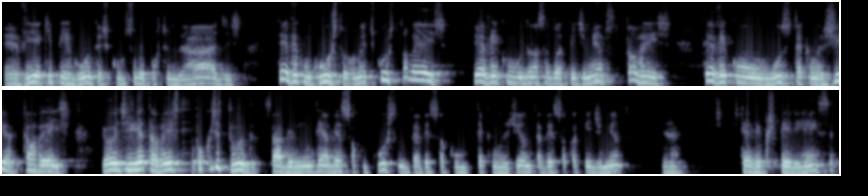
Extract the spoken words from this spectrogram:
É, vi aqui perguntas com, sobre oportunidades. Tem a ver com custo, aumento de custo? Talvez. Tem a ver com mudança do atendimento? Talvez. Tem a ver com uso de tecnologia? Talvez. eu diria talvez um pouco de tudo, sabe? Não tem a ver só com custo, não tem a ver só com tecnologia, não tem a ver só com atendimento, né? Tem a ver com experiência,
